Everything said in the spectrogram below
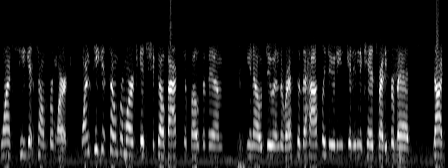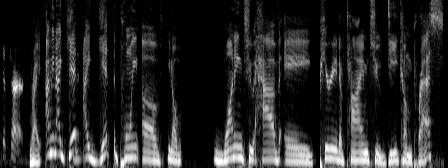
once he gets home from work. Once he gets home from work, it should go back to both of them, you know, doing the rest of the housely duties, getting the kids ready for bed, not just her. Right. I mean, I get, I get the point of you know wanting to have a period of time to decompress.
